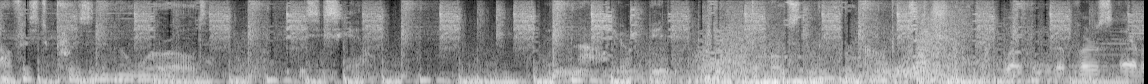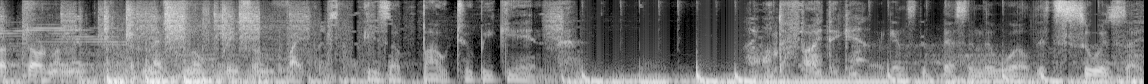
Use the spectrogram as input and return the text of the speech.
toughest prison in the world. This is hell. And now you're in it. The most lethal competition Welcome to the first ever tournament of National Prison Fighters. is about to begin. I want to fight again. against the best in the world. It's suicide.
